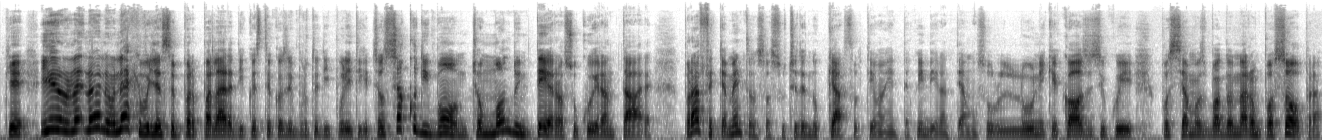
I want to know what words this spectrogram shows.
Che io non è, noi non è che vogliamo sempre parlare di queste cose brutte di politica. C'è un sacco di mondo, c'è un mondo intero su cui rantare. Però effettivamente non sta succedendo un cazzo ultimamente. Quindi rantiamo sulle uniche cose su cui possiamo sbandonare un po' sopra.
